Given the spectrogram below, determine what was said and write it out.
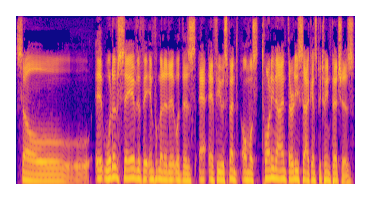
so it would have saved if they implemented it with his if he was spent almost 29 30 seconds between pitches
